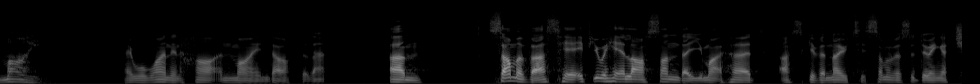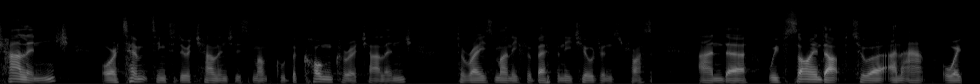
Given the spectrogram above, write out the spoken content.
mind. They were one in heart and mind after that. Um, some of us here, if you were here last Sunday, you might have heard us give a notice. Some of us are doing a challenge or attempting to do a challenge this month called the Conqueror Challenge to raise money for Bethany Children's Trust and uh, we've signed up to a, an app, or we're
